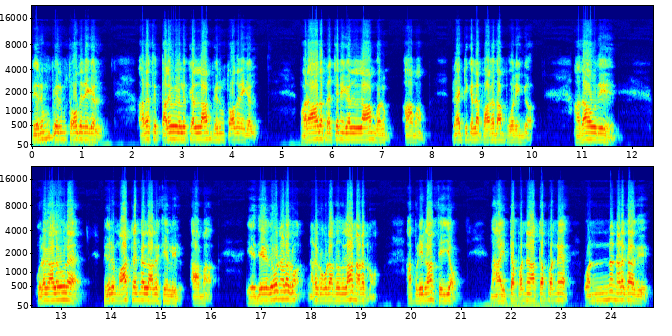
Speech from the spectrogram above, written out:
பெரும் பெரும் சோதனைகள். அரசு தலைவர்களுக்கெல்லாம் பெரும் சோதனைகள். வராத பிரச்சனைகள் எல்லாம் வரும். ஆமாம். பிராக்டிக்கலாக பார்க்க தான் போறீங்க. அதாவது உலக அளவுல பெரும் மாற்றங்கள் அரசியலில். ஆமா. எதேதோ நடக்கும். நடக்கக்கூடாததெல்லாம் நடக்கும். அப்படிலாம் செய்யும். நான் இத்த பண்ணு அத்த பண்ணு ஒன்றும் நடக்காது.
